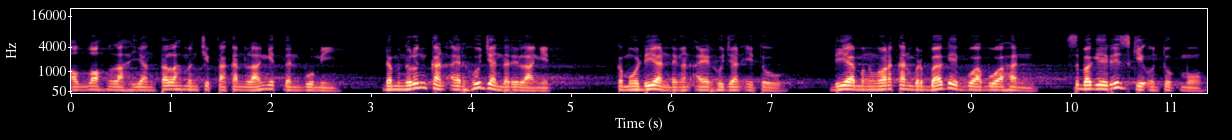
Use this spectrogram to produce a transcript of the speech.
Allah lah yang telah menciptakan langit dan bumi dan menurunkan air hujan dari langit. Kemudian dengan air hujan itu, dia mengeluarkan berbagai buah-buahan sebagai rizki untukmu.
